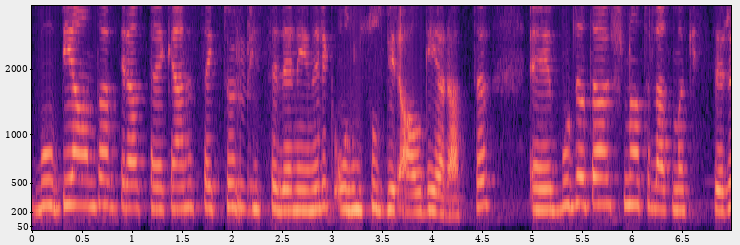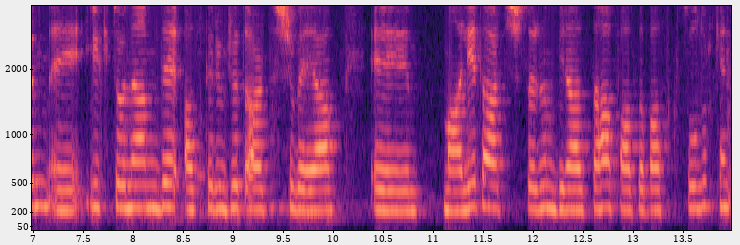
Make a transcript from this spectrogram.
bu bir anda biraz perakende sektör hisselerine yönelik olumsuz bir algı yarattı. E, burada da şunu hatırlatmak isterim. E, ilk dönemde asgari ücret artışı veya e, maliyet artışlarının biraz daha fazla baskısı olurken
